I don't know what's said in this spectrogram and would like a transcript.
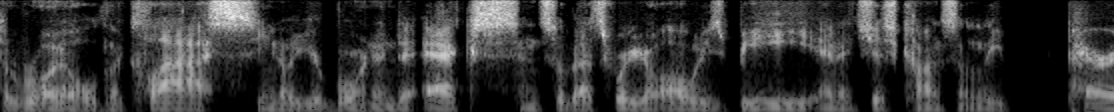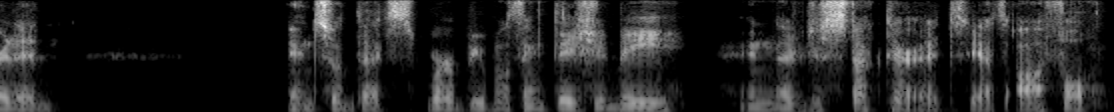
the royal the class you know you're born into x and so that's where you'll always be and it's just constantly parroted. And so that's where people think they should be and they're just stuck there. It's yeah it's awful.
